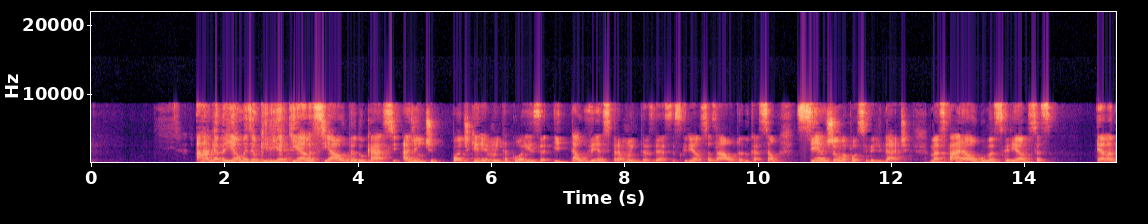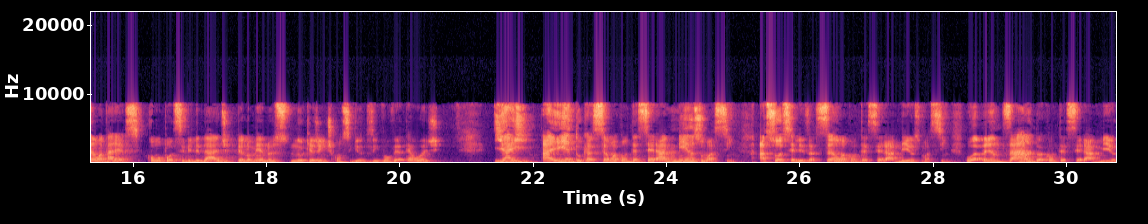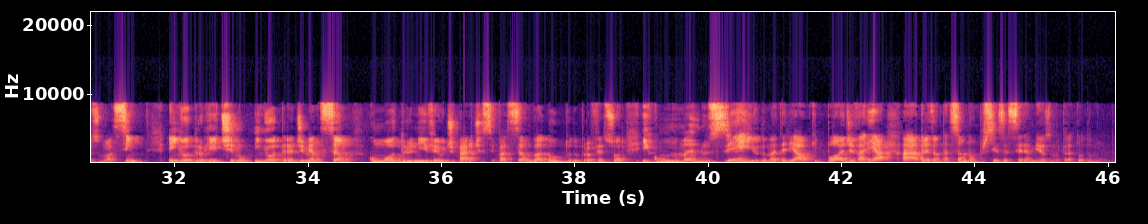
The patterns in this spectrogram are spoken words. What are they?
Ah, Gabriel, mas eu queria que ela se autoeducasse. A gente pode querer muita coisa e talvez para muitas dessas crianças a autoeducação seja uma possibilidade, mas para algumas crianças ela não aparece como possibilidade, pelo menos no que a gente conseguiu desenvolver até hoje. E aí, a educação acontecerá mesmo assim. A socialização acontecerá mesmo assim. O aprendizado acontecerá mesmo assim, em outro ritmo, em outra dimensão, com outro nível de participação do adulto, do professor e com um manuseio do material que pode variar. A apresentação não precisa ser a mesma para todo mundo.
